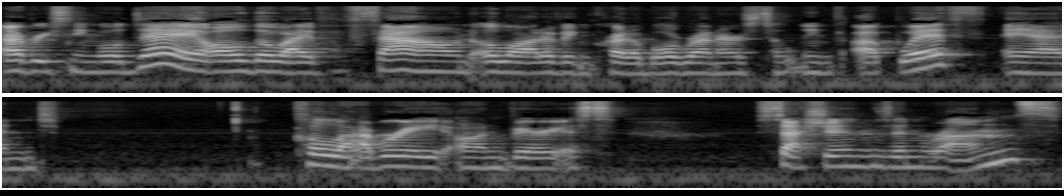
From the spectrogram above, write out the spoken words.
every single day. Although I've found a lot of incredible runners to link up with and collaborate on various sessions and runs.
